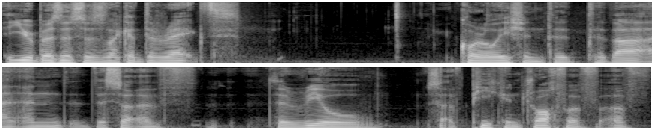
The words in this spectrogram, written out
your business is like a direct correlation to, to that and, and the sort of the real sort of peak and trough of, of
